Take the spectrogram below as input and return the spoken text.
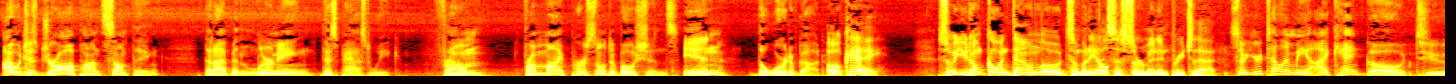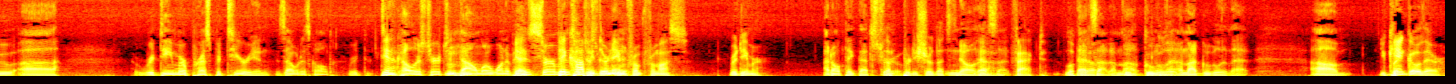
I would just draw upon something that I've been learning this past week From from my personal devotions, in the Word of God. Okay. So you don't go and download somebody else's sermon and preach that. So you're telling me I can't go to uh, Redeemer Presbyterian? Is that what it's called? Re- Tim Yeah. Keller's Church and download one of Yeah, his sermons. They copied their name it? from, from us, Redeemer. I don't think that's true. I'm pretty sure that's no. That's yeah, not fact. Look that's it up. not. I'm not. Google I'm it. I'm not googling that. Um, you can't go there.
